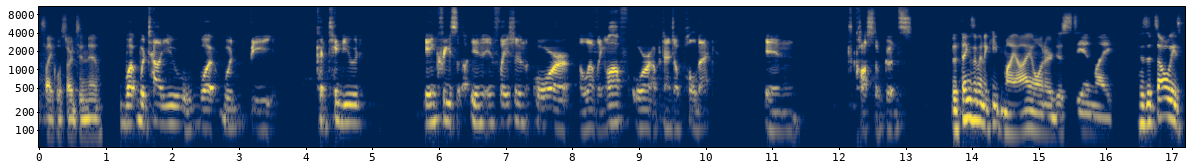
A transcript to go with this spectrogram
cycle starts anew. What would tell you what would be continued increase in inflation, or a leveling off, or a potential pullback in cost of goods? the things I'm going to keep my eye on are just seeing like because it's always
